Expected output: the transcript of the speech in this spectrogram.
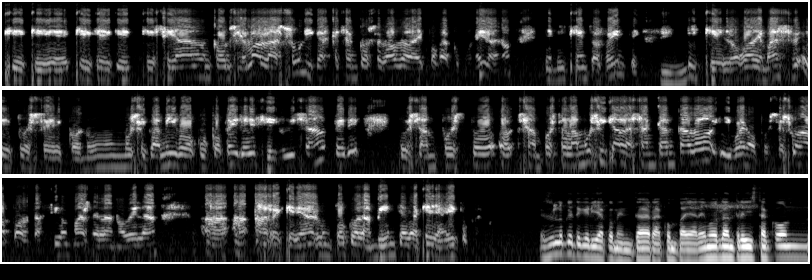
que, que, que, que, que- se han conservado, las únicas que se han conservado de la época comunera, ¿no? de 1520, y que luego además, eh, pues eh, con un músico amigo, Cuco Pérez y Luisa Pérez, pues han puesto, se han puesto la música, las han cantado y bueno, pues es una aportación más de la novela a, a- recrear un poco el ambiente de aquella época. Eso es lo que te quería comentar. Acompañaremos la entrevista con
